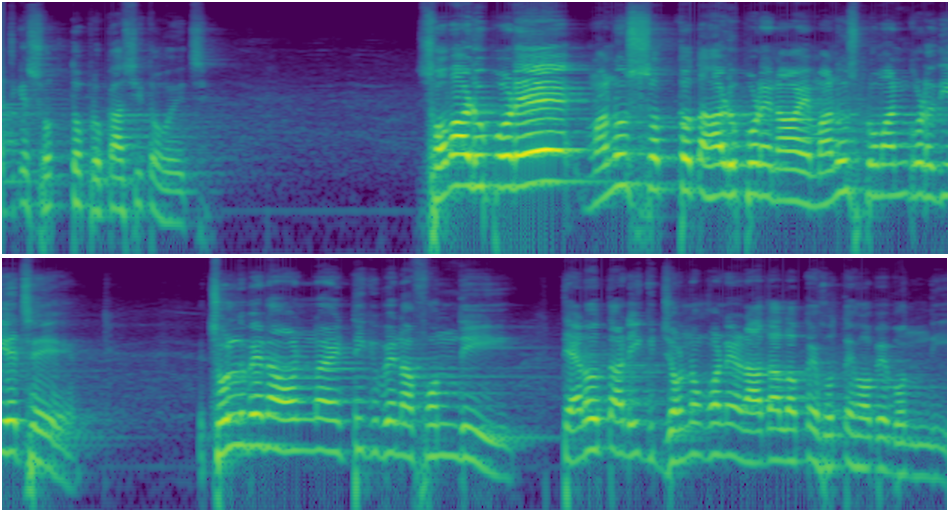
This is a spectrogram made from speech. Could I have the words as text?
আজকে সত্য প্রকাশিত হয়েছে। সবার উপরে মানুষ সত্য তাহার উপরে নয়, মানুষ প্রমাণ করে দিয়েছে। চলবে না অন্যায়, টিকবে না ফন্দি। তেরো তারিখ জনগণের আদালতে হতে হবে বন্দি।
